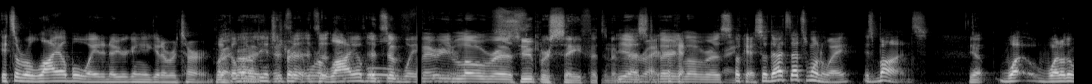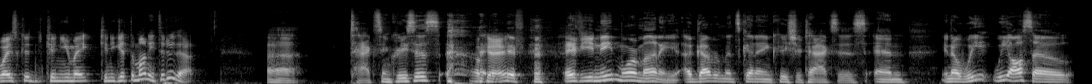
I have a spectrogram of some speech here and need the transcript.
It's a reliable way to know you're going to get a return. Like Right. the lower Right. the interest It's rate, a- it's more a- reliable It's a way. very low risk. Super safe as an investor. Yes, Right, very okay. low risk. Okay, so that's that's one way is bonds. Yep. What what other ways could can you make can you get the money to do that? Uh, tax increases. Okay. if if you need more money, a government's going to increase your taxes. And you know, we we also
